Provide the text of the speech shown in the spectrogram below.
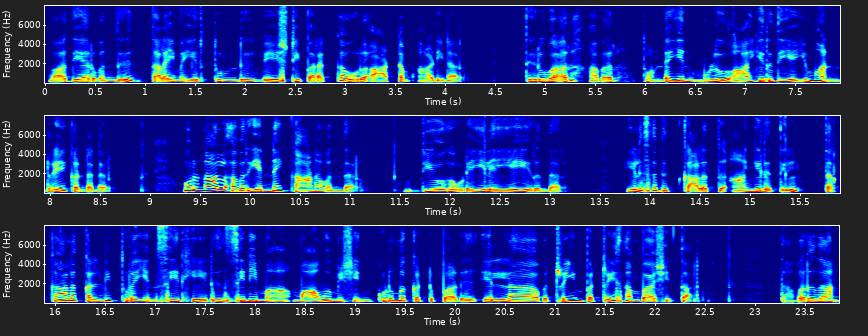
வாத்தியார் வந்து தலைமயிர் துண்டு வேஷ்டி பறக்க ஒரு ஆட்டம் ஆடினார். தெருவார் அவர் தொண்டையின் முழு ஆகிருதியையும் அன்றே கண்டனர். ஒரு நாள் அவர் என்னை காண வந்தார். உத்தியோக உடையிலேயே இருந்தார். எலிசபெத் காலத்து ஆங்கிலத்தில் தற்கால கல்வித்துறையின் சீர்கேடு சினிமா மாவு மிஷின் குடும்ப கட்டுப்பாடு எல்லாவற்றையும் பற்றி சம்பாஷித்தார். தவறுதான்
